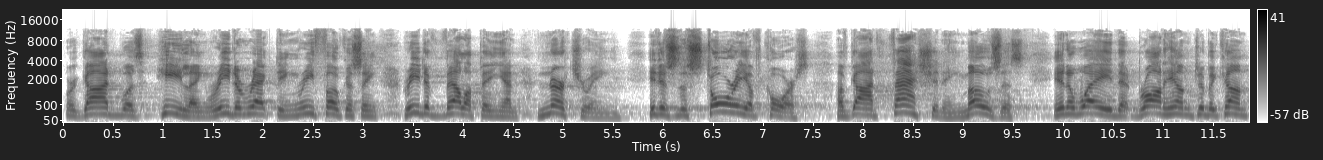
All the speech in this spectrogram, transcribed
where God was healing, redirecting, refocusing, redeveloping, and nurturing. It is the story, of course, of God fashioning Moses in a way that brought him to become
